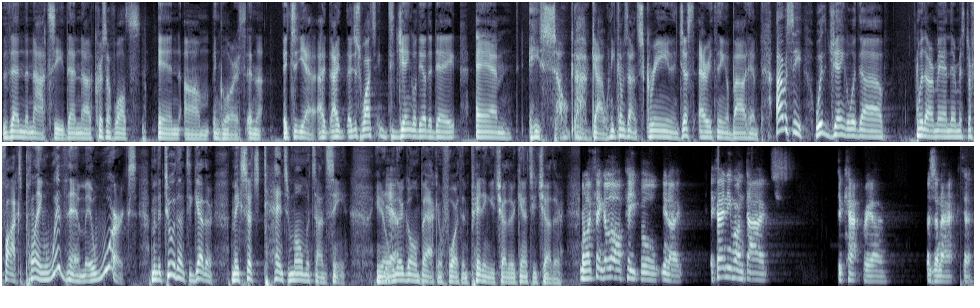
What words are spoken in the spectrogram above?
than the Nazi, than uh, Christoph Waltz in um, Inglourious. And uh, it's yeah, I, I I just watched Django the other day, and he's so oh God when he comes on screen and just everything about him. Obviously, with Django, with uh, with our man there, Mr. Foxx, playing with him, it works. I mean, the two of them together make such tense moments on scene. You know, Yeah. when they're going back and forth and pitting each other against each other. Well, I think a lot of people, you know, if anyone doubts DiCaprio as an actor,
